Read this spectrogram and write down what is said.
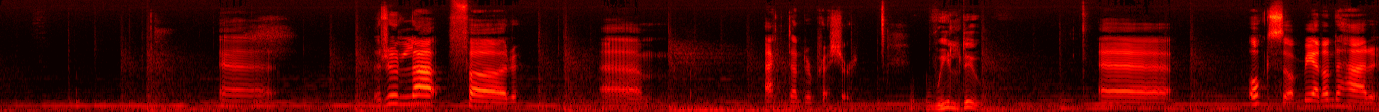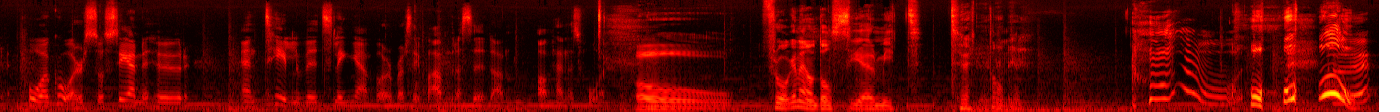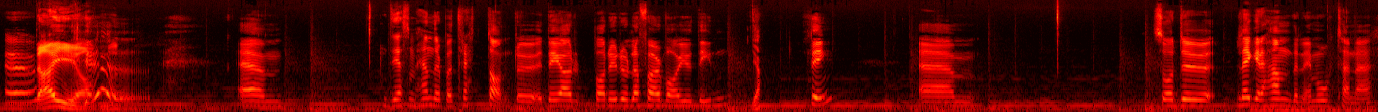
Rulla för ehm, Act Under Pressure. Will do. Eh, också, medan det här pågår så ser ni hur en till vit slinga borrar sig på andra sidan av hennes hår. Oh. Frågan är om de ser mitt 13. Ho, ho, ho! Damn! Ehm, det som händer på 13, du, det jag bad dig rulla för var ju din Ja. thing. Ehm, så du lägger handen emot henne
